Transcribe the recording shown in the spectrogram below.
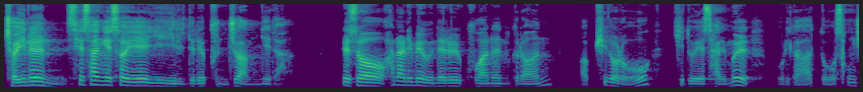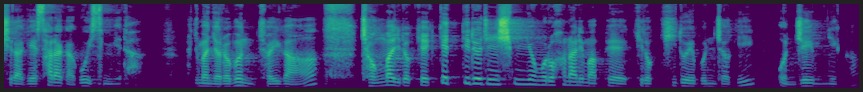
저희는 세상에서의 이 일들에 분주합니다. 그래서 하나님의 은혜를 구하는 그런 어, 필요로 기도의 삶을 우리가 또 성실하게 살아가고 있습니다. 하지만 여러분, 저희가 정말 이렇게 깨뜨려진 심령으로 하나님 앞에 기도, 기도해 본 적이 언제입니까?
